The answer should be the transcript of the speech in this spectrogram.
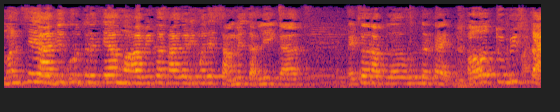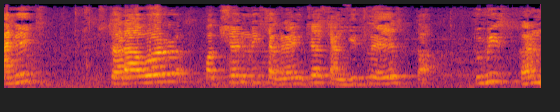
मनसे अधिकृतरित्या महाविकास आघाडीमध्ये सामील झाली का? त्याच्यावर आपलं उत्तर काय? अहो तुम्ही स्थानिक स्तरावर पक्षांनी सगळ्यांच्या सांगितलं हे तुम्ही कारण.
